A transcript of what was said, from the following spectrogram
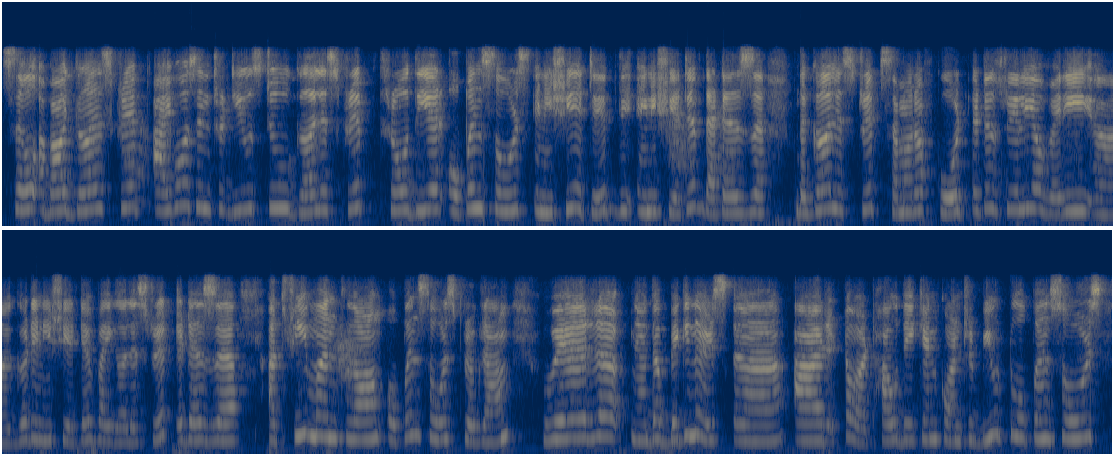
so about Girl Script, I was introduced to Girl Script through their open source initiative, the initiative that is uh, the Girl Script Summer of Code. It is really a very uh, good initiative by Girl Script. It is uh, a three month long open source program where uh, the beginners uh, are taught how they can contribute to open source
